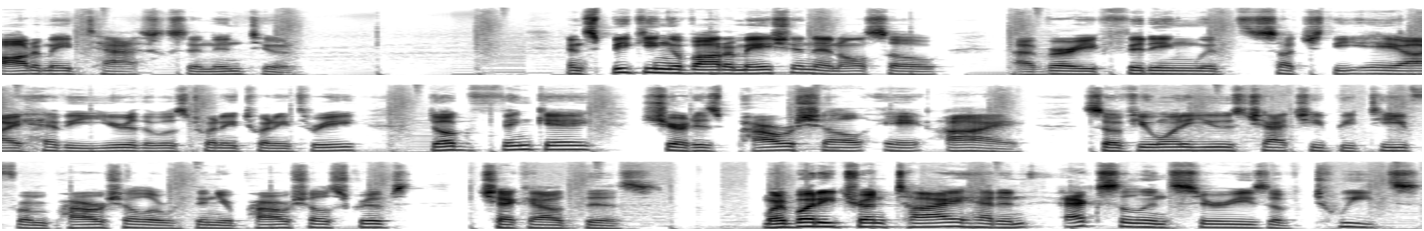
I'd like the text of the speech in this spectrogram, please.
automate tasks in Intune. And speaking of automation, and also uh, very fitting with such the AI heavy year that was 2023, Doug Finke shared his PowerShell AI. So if you want to use ChatGPT from PowerShell or within your PowerShell scripts, check out this. My buddy Trent Tye had an excellent series of tweets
